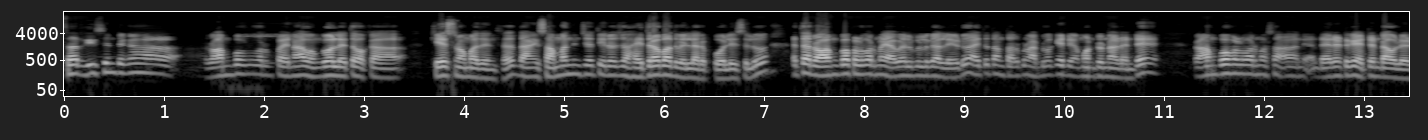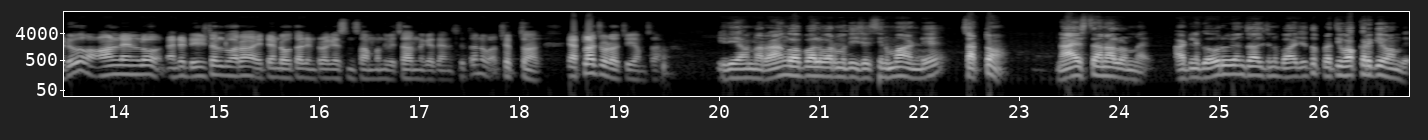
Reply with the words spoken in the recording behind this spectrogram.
సార్ రీసెంట్గా రాంపూర్ పైన ఒంగోలు అయితే ఒక కేసు నమోదైంది సార్. దానికి సంబంధించి అయితే ఈరోజు హైదరాబాద్ వెళ్ళారు పోలీసులు. అయితే రామ్ గోపాల్ వర్మ అవైలబుల్గా లేడు. అయితే తన తరపున అడ్వకేట్ ఏమంటున్నాడంటే రామ్ గోపాల్ వర్మ డైరెక్ట్గా అటెండ్ అవ్వలేడు. ఆన్లైన్లో అంటే డిజిటల్ ద్వారా అటెండ్ అవుతాడు ఇంట్రోగేషన్ సంబంధించి విచారణకి అయితే అని చెప్తున్నారు. ఎట్లా చూడొచ్చు ఈ అంశం? ఇది ఏమన్నా రామ్ గోపాల్ వర్మ తీసే సినిమా అండి? చట్టం న్యాయస్థానాలు ఉన్నాయి వాటిని గౌరవించాల్సిన బాధ్యత ప్రతి ఒక్కరికి ఉంది.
